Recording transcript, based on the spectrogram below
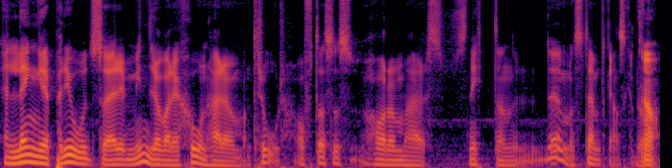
en längre period så är det mindre variation här än vad man tror. Ofta så har de här snitten, det har stämt ganska bra. Ja.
